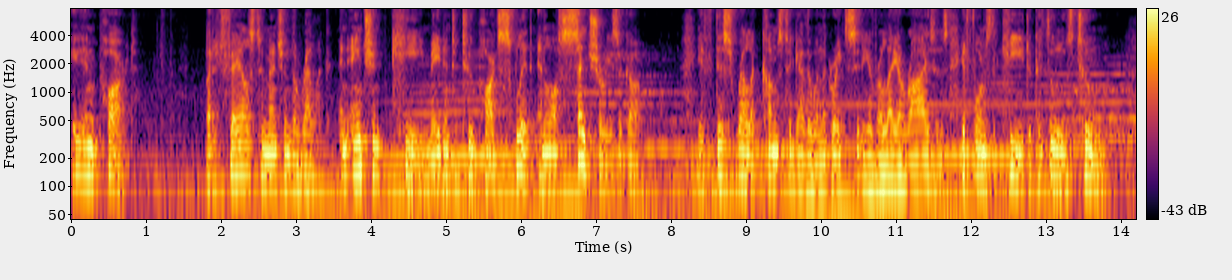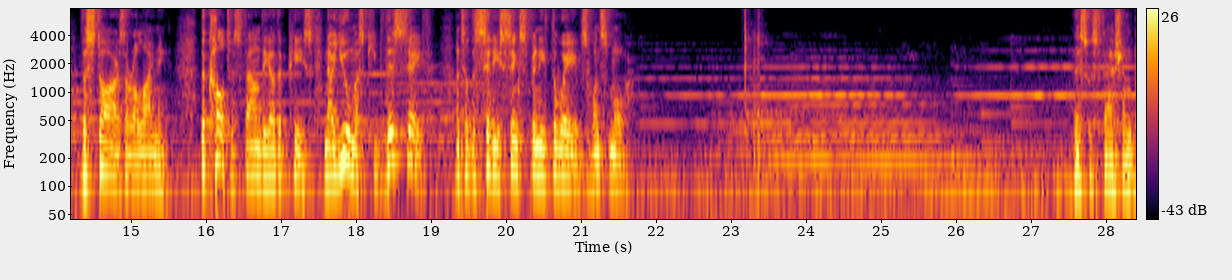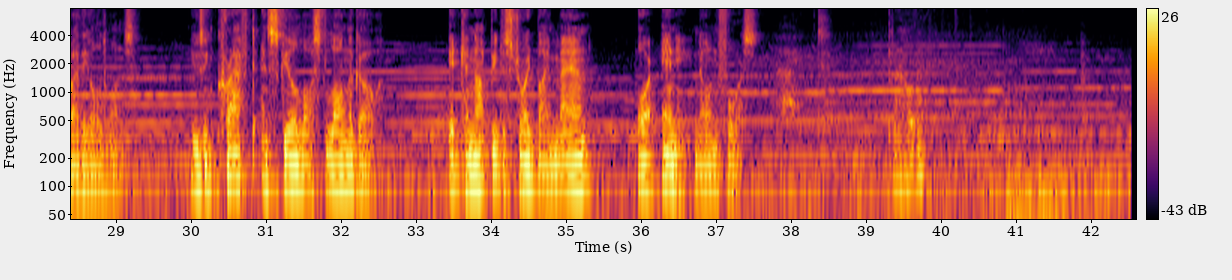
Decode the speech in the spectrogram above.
In part. But it fails to mention the relic, an ancient key made into two parts, split and lost centuries ago. If this relic comes together when the great city of R'lyeh arises, it forms the key to Cthulhu's tomb. The stars are aligning. The cult has found the other piece. Now you must keep this safe until the city sinks beneath the waves once more. This was fashioned by the old ones, using craft and skill lost long ago. It cannot be destroyed by man or any known force. Right. Can I hold it?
